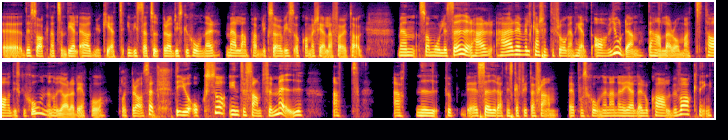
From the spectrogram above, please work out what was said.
eh, det saknats en del ödmjukhet i vissa typer av diskussioner mellan public service och kommersiella företag. Men som Olle säger, här, här är väl kanske inte frågan helt avgjord än. Det handlar om att ta diskussionen och göra det på, på ett bra sätt. Det är ju också intressant för mig att att ni eh, säger att ni ska flytta fram eh, positionerna när det gäller lokalbevakning.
